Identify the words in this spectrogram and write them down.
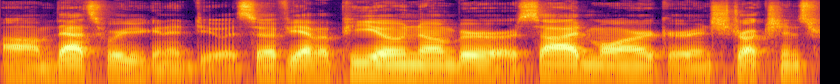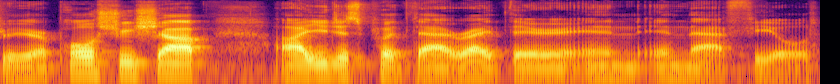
Um, that's where you're going to do it. So if you have a PO number or a side mark or instructions for your upholstery shop, uh, you just put that right there in, in that field.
